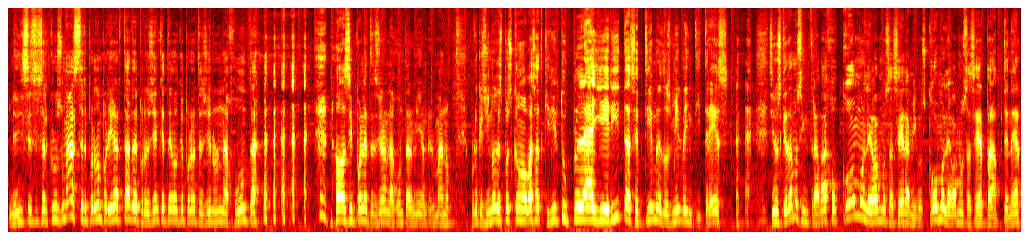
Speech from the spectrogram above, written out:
Me dice César Cruz Master, perdón por llegar tarde, pero decían que tengo que poner atención en una junta. no, sí ponle atención en la junta, mío, hermano. Porque si no, después, ¿cómo vas a adquirir tu playerita septiembre de 2023? si nos quedamos sin trabajo, ¿cómo le vamos a hacer, amigos? ¿Cómo le vamos a hacer para obtener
